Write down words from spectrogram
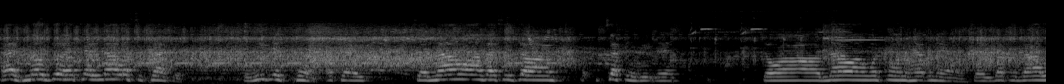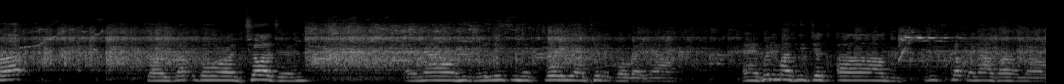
That's no good. Okay, now let's attack it. The weakness point. Okay. So now on, uh, that's his um, second weakness. So uh, now on, what's going to happen now? So he's about to dial up. So he's about to go on charging. And now he's releasing his fully on tentacle right now. And pretty much he just, um, he's something else, I don't know.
